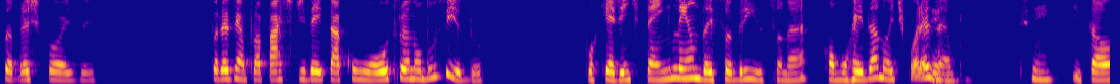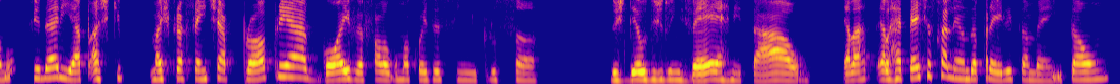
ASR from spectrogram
sobre as coisas. Por exemplo, a parte de deitar com o outro, eu não duvido porque a gente tem lendas sobre isso, né? Como o Rei da Noite, por Sim. exemplo. Sim. Então, não duvidaria. Acho que mais pra frente a própria Goiva fala alguma coisa assim pro Sam, dos deuses do inverno e tal. Ela, ela repete essa lenda para ele também. Então,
